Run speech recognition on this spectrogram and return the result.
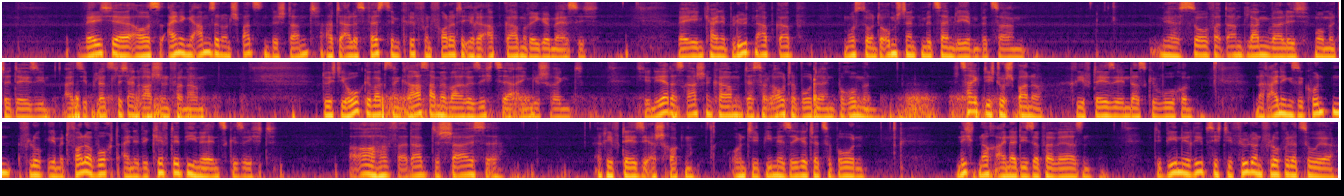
welche aus einigen Amseln und Spatzen bestand, hatte alles fest im Griff und forderte ihre Abgaben regelmäßig. Wer ihnen keine Blüten abgab, musste unter Umständen mit seinem Leben bezahlen. Mir ist so verdammt langweilig, murmelte Daisy, als sie plötzlich ein Rascheln vernahm. Durch die hochgewachsenen Grashalme war ihre Sicht sehr eingeschränkt. Je näher das Rascheln kam, desto lauter wurde ein Brummen. Zeig dich, du Spanner, rief Daisy in das Gewuche. Nach einigen Sekunden flog ihr mit voller Wucht eine bekiffte Biene ins Gesicht. Oh, verdammte Scheiße, rief Daisy erschrocken, und die Biene segelte zu Boden. Nicht noch einer dieser Perversen. Die Biene rieb sich die Fühler und flog wieder zu ihr.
